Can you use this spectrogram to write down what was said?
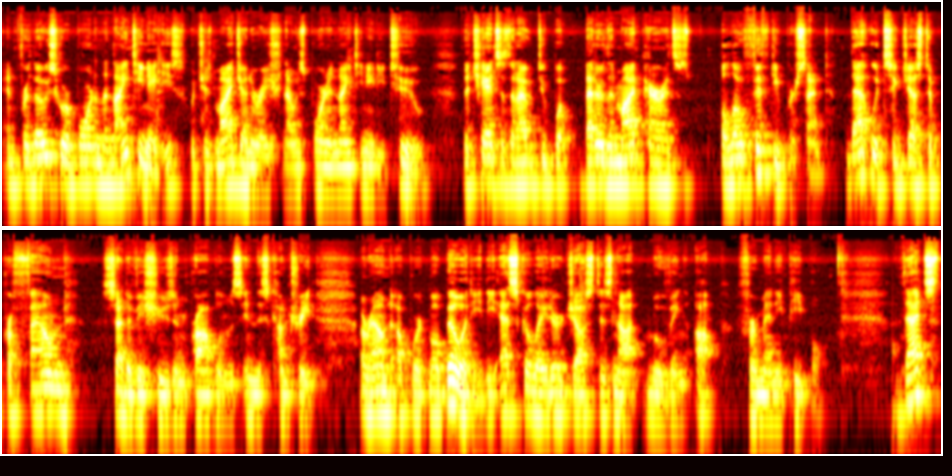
And for those who are born in the 1980s, which is my generation, I was born in 1982, the chances that I would do better than my parents is below 50%. That would suggest a profound set of issues and problems in this country around upward mobility. The escalator just is not moving up for many people. That's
